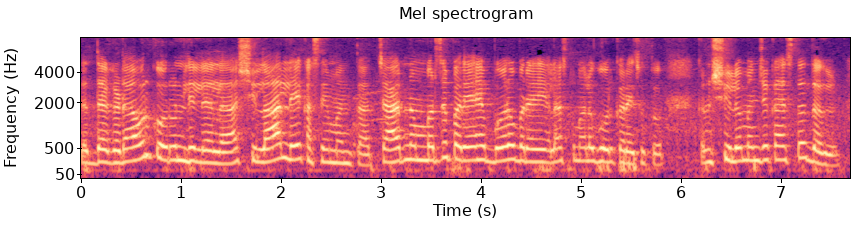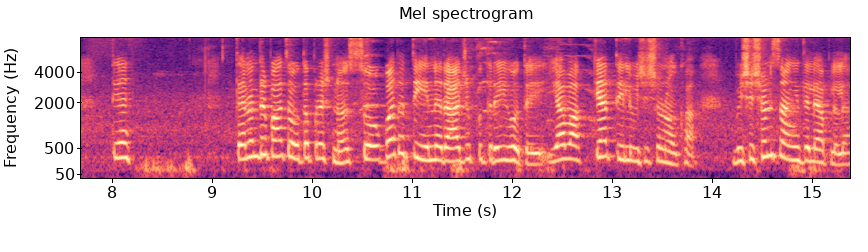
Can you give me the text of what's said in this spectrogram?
तर दगडावर कोरून लिहिलेला शिलालेख असे म्हणतात. चार नंबरचं पर्याय हे बरोबर आहे यालाच तुम्हाला गोल करायचं होतं. कारण शिल म्हणजे काय असतं? दगड. ते त्यानंतर पहा चौथा प्रश्न सोबत तीन राजपुत्रही होते. या वाक्यातील विशेषण ओळखा. विशेषण सांगितलेले आपल्याला.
